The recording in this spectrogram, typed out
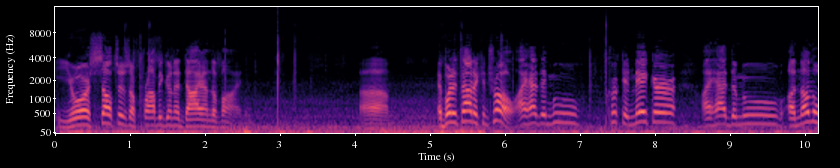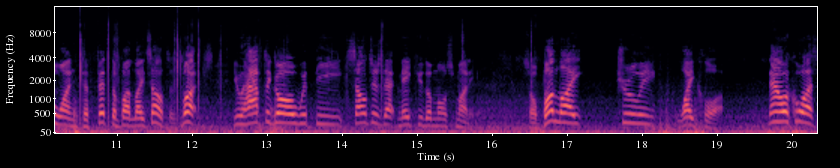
your seltzers are probably going to die on the vine. Um, but it's out of control. I had to move Crook & Marker. I had to move another one to fit the Bud Light seltzers. But you have to go with the seltzers that make you the most money. So Bud Light, Truly, White Claw. Now, of course,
